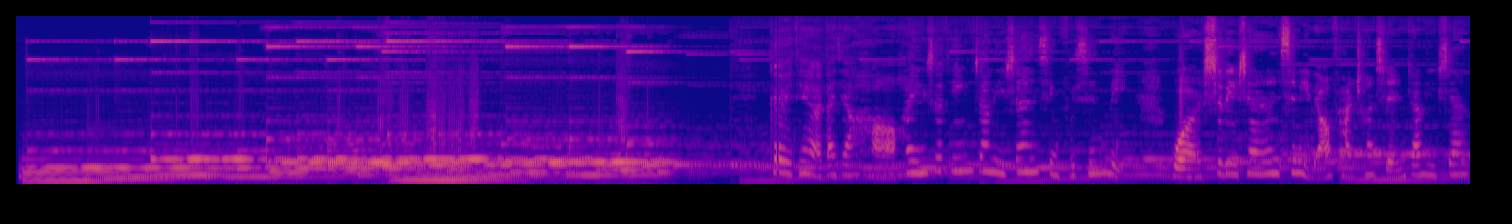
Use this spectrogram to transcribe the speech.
各位听友，大家好，欢迎收听张丽山幸福心理，我是丽山心理疗法创始人张丽山，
